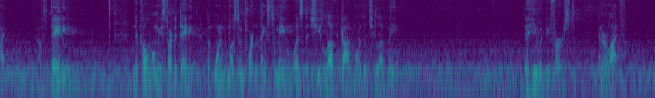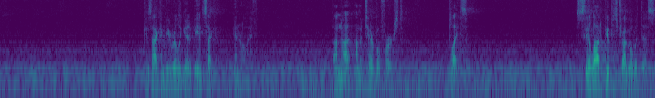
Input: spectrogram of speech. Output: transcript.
I, I was dating Nicole when we started dating, one of the most important things to me was that she loved God more than she loved me. That he would be first in her life. Because I can be really good at being second I'm not, I'm a terrible first place. See, a lot of people struggle with this.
